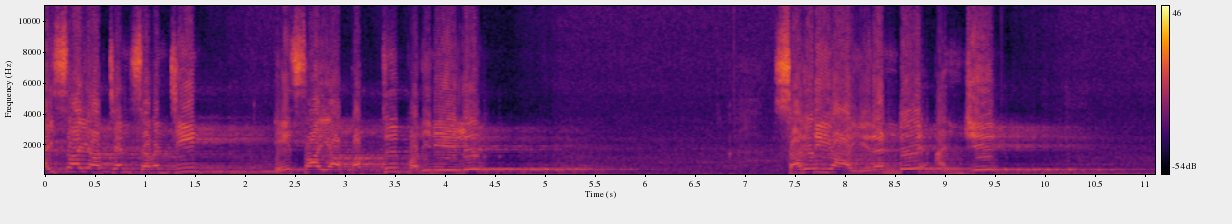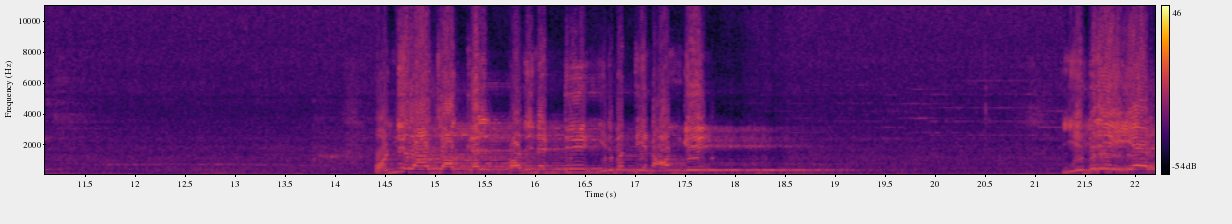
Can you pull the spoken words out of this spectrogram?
ஐசாயா டென் செவன்டீன் ஏசாயா பத்து பதினேழு சகரியா இரண்டு அஞ்சு ஒன்னு ராஜாக்கள் பதினெட்டு இருபத்தி நான்கு. எபிரேயர்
